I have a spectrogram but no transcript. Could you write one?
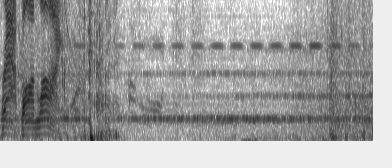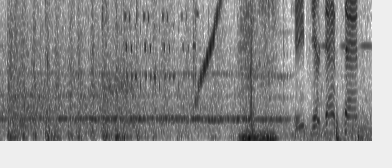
Trap online. Keep your distance.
